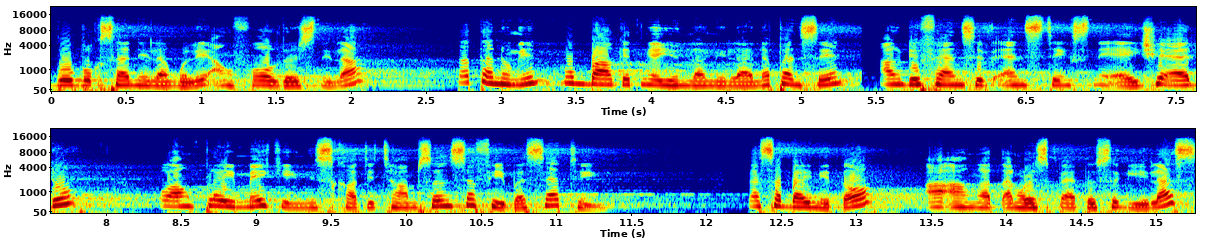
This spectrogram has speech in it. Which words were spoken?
Bubuksan nilang muli ang folders nila, tatanungin kung bakit ngayon lang nila napansin ang defensive instincts ni AJ Edo o ang playmaking ni Scottie Thompson sa FIBA setting. Kasabay nito, aangat ang respeto sa gilas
